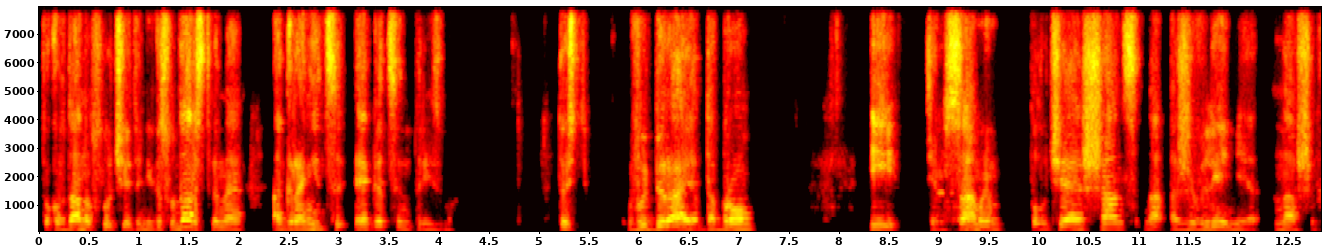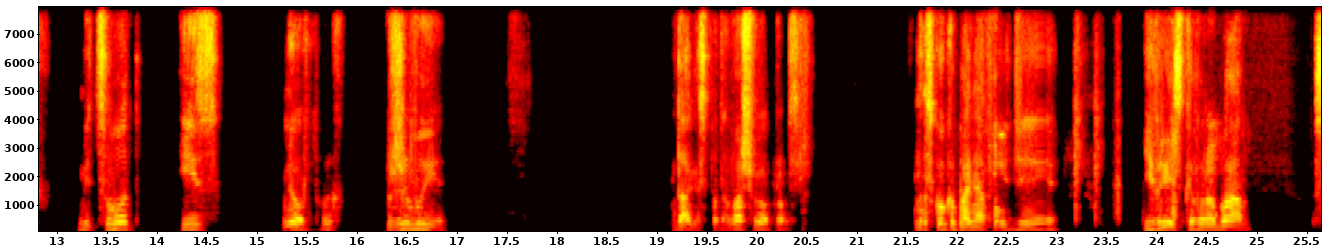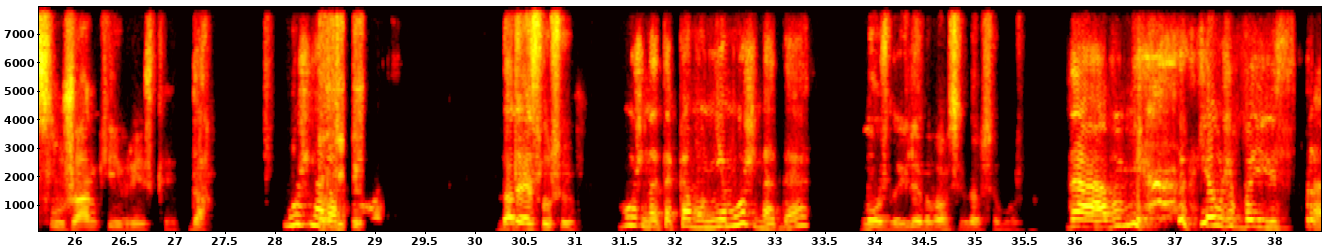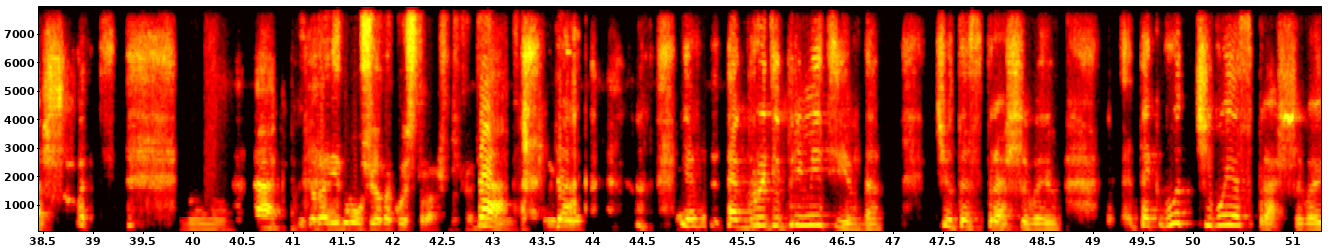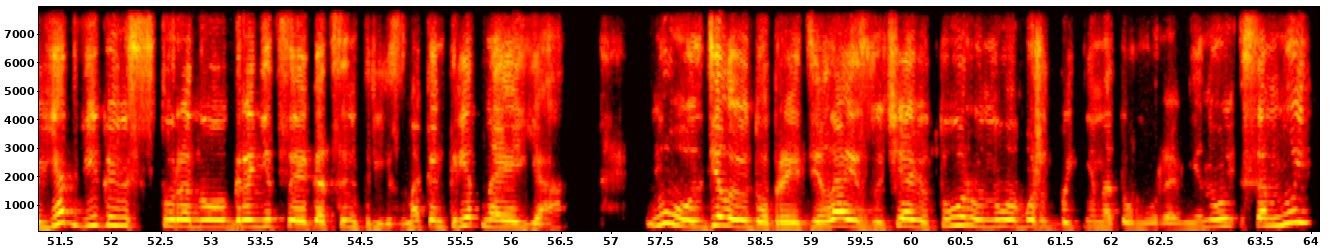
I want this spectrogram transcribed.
только в данном случае это не государственное, а границы эгоцентризма. То есть выбирая добро и тем самым получая шанс на оживление наших мецвод из мертвых в живые. Да, господа, ваши вопросы. Насколько понятна идея еврейского раба, служанки еврейской? Да. Можно вопрос? Да, да, я слушаю. Можно это кому? Мне можно, да? Можно, Елена, вам всегда все можно. Да, вы мне, я уже боюсь спрашивать. Ну, так. Никогда не думал, что я такой страшный. да, да. Я так вроде примитивно что-то спрашиваю. Так вот, чего я спрашиваю? Я двигаюсь в сторону границы эгоцентризма, конкретное я ну, делаю добрые дела, изучаю Тору, но, может быть, не на том уровне. Но со мной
